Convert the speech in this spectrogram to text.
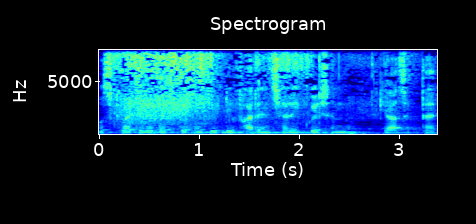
उसके बाद चलिए देखते हैं कि डिफरेंशियल इक्वेशन में क्या आ सकता है।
